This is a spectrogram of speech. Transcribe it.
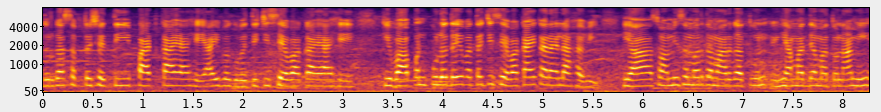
दुर्गा सप्तशती पाठ काय आहे आई भगवतीची सेवा काय आहे किंवा आपण कुलदैवताची सेवा काय करायला हवी या स्वामी समर्थ मार्गातून या माध्यमातून आम्ही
